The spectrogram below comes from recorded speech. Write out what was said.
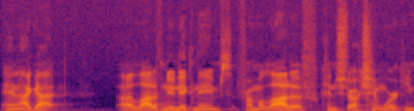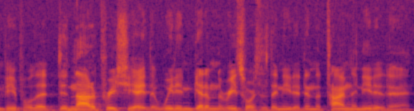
and I got a lot of new nicknames from a lot of construction working people that did not appreciate that we didn't get them the resources they needed in the time they needed it in.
